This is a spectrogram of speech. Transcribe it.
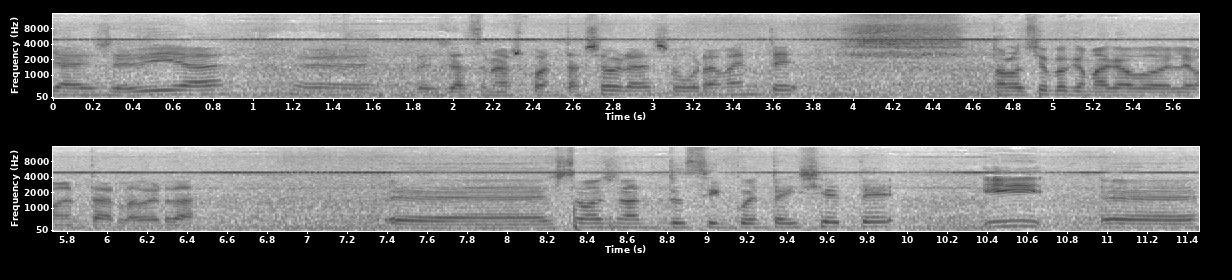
ya es de día, eh, desde hace unas cuantas horas seguramente. No lo sé porque me acabo de levantar, la verdad. Eh, estamos en altitud 57 y eh,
